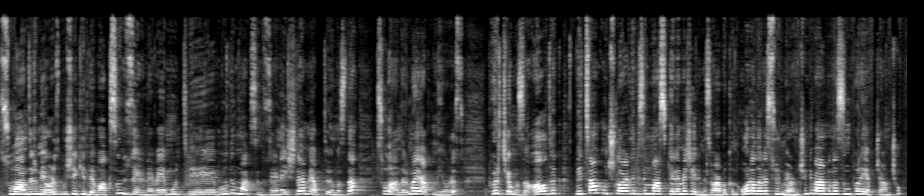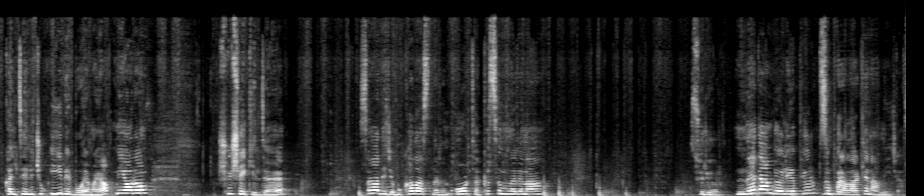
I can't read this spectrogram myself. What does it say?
Sulandırmıyoruz. Bu şekilde wax'ın üzerine ve multi, e, wooden wax'ın üzerine işlem yaptığımızda sulandırma yapmıyoruz. Fırçamızı aldık ve tam uçlarda bizim maskeleme jelimiz var. Bakın oralara sürmüyorum. Çünkü ben buna zımpara yapacağım. Çok kaliteli, çok iyi bir boyama yapmıyorum. Şu şekilde sadece bu kalasların orta kısımlarına sürüyorum. Neden böyle yapıyorum? Zımparalarken anlayacağız.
